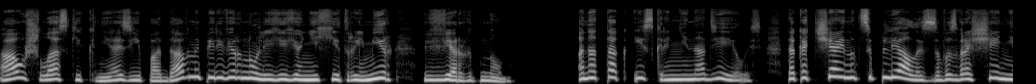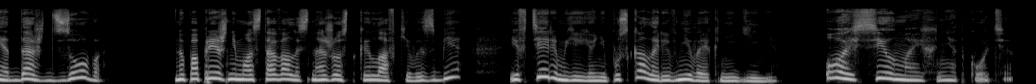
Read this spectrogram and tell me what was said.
А уж ласки князя и подавно перевернули ее нехитрый мир вверх дном. Она так искренне надеялась, так отчаянно цеплялась за возвращение дождь зова, но по-прежнему оставалась на жесткой лавке в избе, и в терем ее не пускала ревнивая княгиня. «Ой, сил моих нет, Котя!»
